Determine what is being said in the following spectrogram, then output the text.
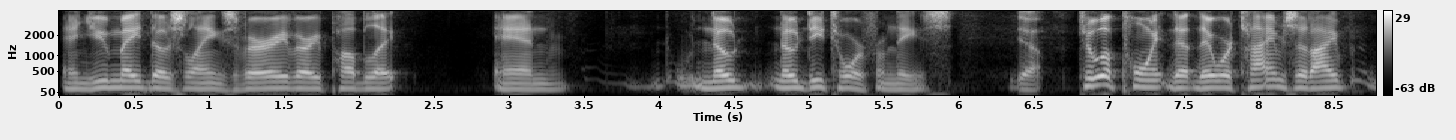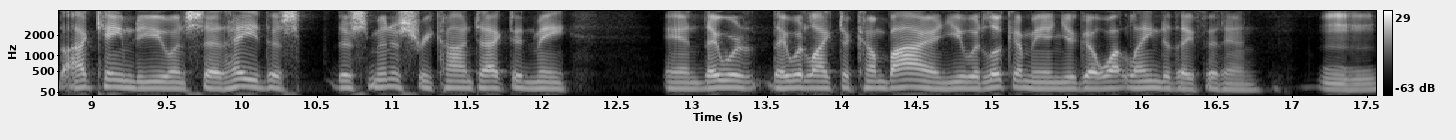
and you made those lanes very very public, and no no detour from these Yeah. to a point that there were times that I I came to you and said, "Hey, this this ministry contacted me, and they were they would like to come by," and you would look at me and you go, "What lane do they fit in?" Mm-hmm.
